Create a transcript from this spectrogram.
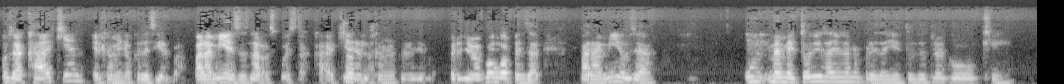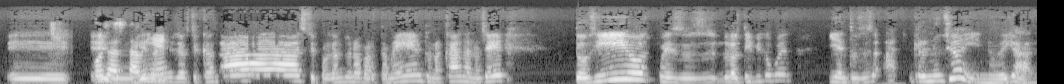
o sea, cada quien el camino que le sirva. Para mí esa es la respuesta, cada quien el camino que le sirva. Pero yo me pongo a pensar, para mí, o sea, un- me meto 10 años en una empresa y entonces luego, ¿qué? Eh, O sea, está 10 bien, ya estoy casada, estoy pagando un apartamento, una casa, no sé, dos hijos, pues es lo típico, pues. Y entonces ah, renuncio ahí, no digas.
